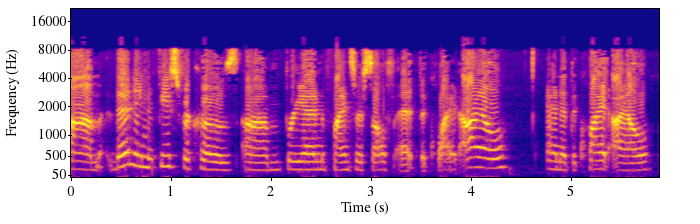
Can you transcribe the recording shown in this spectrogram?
Um, then in Feast for Crows, um, Brienne finds herself at the Quiet Isle, and at the Quiet Isle,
